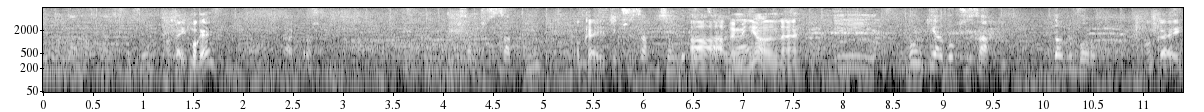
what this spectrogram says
wygląda to w ten sposób. Okej, mogę? Tak, proszę. Są przystawki Okej. i przystawki są A, wykręcalne. wymienialne. I gumki albo przystawki. Do wyboru. Okej.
